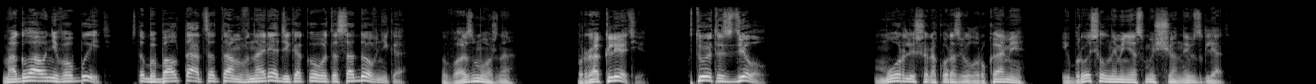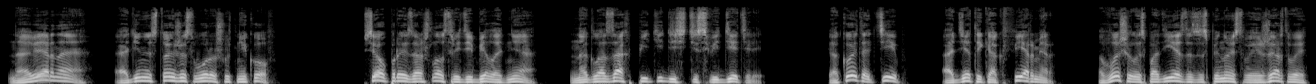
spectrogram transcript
могла у него быть, чтобы болтаться там в наряде какого-то садовника? Возможно. Проклятие! Кто это сделал? Морли широко развел руками и бросил на меня смущенный взгляд. Наверное, один из той же своры шутников. Все произошло среди бела дня, на глазах пятидесяти свидетелей. Какой-то тип, одетый как фермер, вышел из подъезда за спиной своей жертвы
